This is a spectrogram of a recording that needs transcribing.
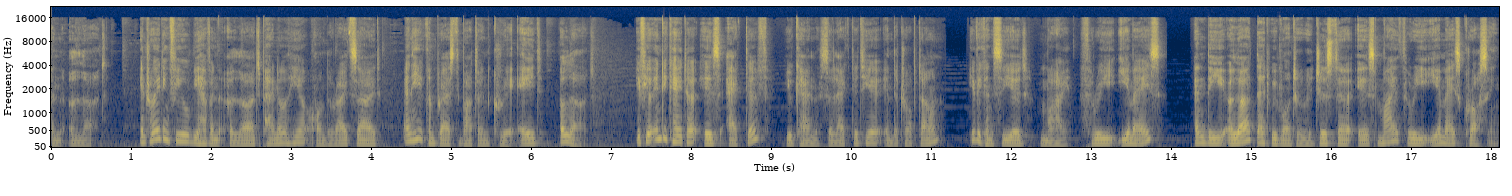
an alert? In TradingView we have an alert panel here on the right side and here you can press the button create alert. If your indicator is active, you can select it here in the drop-down. Here we can see it, my 3 EMAs, and the alert that we want to register is my 3 EMAs crossing.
